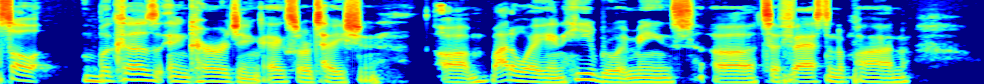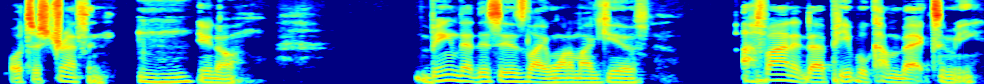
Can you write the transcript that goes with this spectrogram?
so because encouraging exhortation. Um, by the way, in Hebrew, it means uh, to fasten upon or to strengthen. mm-hmm. You know, being that this is like one of my gifts, I find it that people come back to me.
